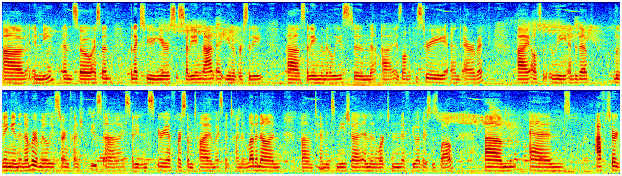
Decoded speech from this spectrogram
uh, in me and so I spent the next few years studying that at university, uh, studying the Middle East and uh, Islamic history and Arabic. I ultimately ended up living in a number of Middle Eastern countries. Uh, I studied in Syria for some time, I spent time in Lebanon, um, time in Tunisia, and then worked in a few others as well. Um, and after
